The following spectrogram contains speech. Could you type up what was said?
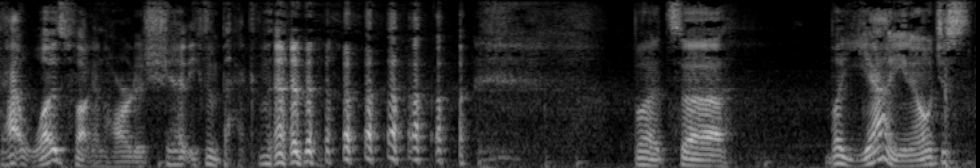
that was fucking hard as shit even back then. but uh, but yeah, you know, just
